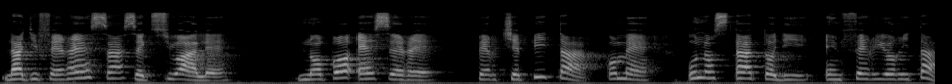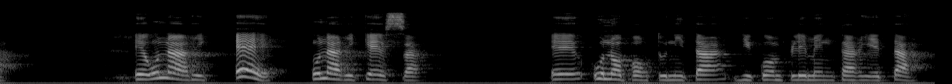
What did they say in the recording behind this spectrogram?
La differenza sessuale non può essere percepita come uno stato di inferiorità e una, è una ricchezza e un'opportunità di complementarietà.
